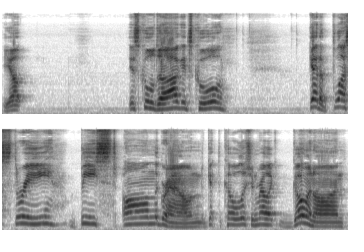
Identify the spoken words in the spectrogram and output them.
Yep. It's cool, dog. It's cool. Get a plus three beast on the ground. Get the coalition relic going on.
